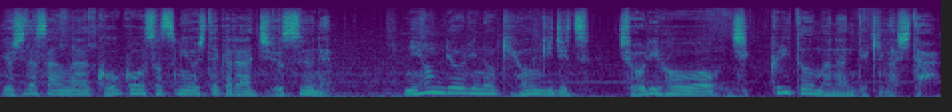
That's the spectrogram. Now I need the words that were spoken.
吉田さんは高校を卒業してから十数年。日本料理の基本技術調理法をじっくりと学んできました。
